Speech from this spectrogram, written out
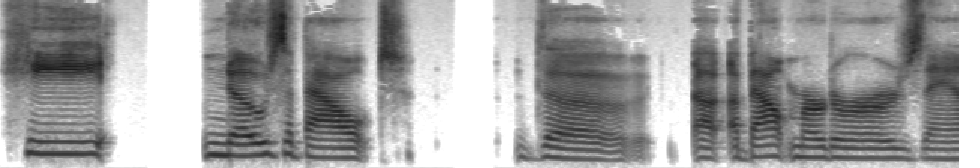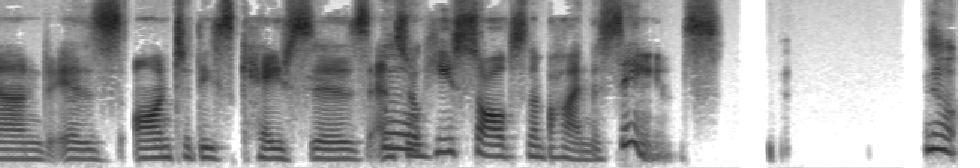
he knows about the uh, about murderers and is onto these cases and so he solves them behind the scenes No.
